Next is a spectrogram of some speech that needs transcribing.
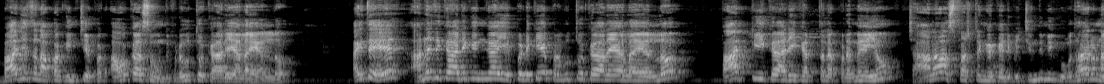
బాధ్యతను అప్పగించే అవకాశం ఉంది ప్రభుత్వ కార్యాలయాల్లో. అయితే అనధికారికంగా ఇప్పటికే ప్రభుత్వ కార్యాలయాల్లో పార్టీ కార్యకర్తల ప్రమేయం చాలా స్పష్టంగా కనిపించింది. మీకు ఉదాహరణ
